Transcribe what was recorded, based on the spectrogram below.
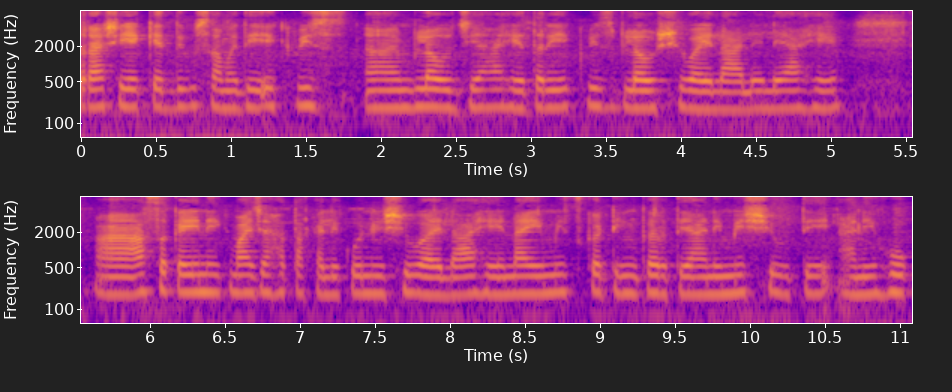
तर असे एक एक दिवसामध्ये एकवीस ब्लाऊज जे आहे तर एकवीस ब्लाऊज शिवायला आलेले आहे. असं काही नाही की माझ्या हाताखाली कोणी शिवायला आहे. नाही मीच कटिंग करते आणि मीच शिवते आणि हुक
